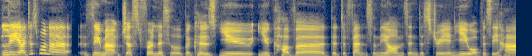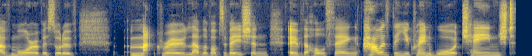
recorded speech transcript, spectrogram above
Lee, I just want to zoom out just for a little because you you cover the defense and the arms industry and you obviously have more of a sort of macro level of observation over the whole thing. How has the Ukraine war changed,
